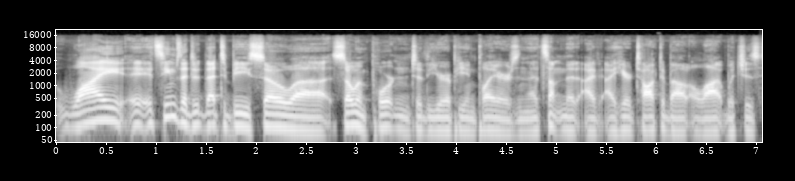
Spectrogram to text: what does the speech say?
why it seems that that to be so uh, so important to the European players, and that's something that I, I hear talked about a lot, which is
